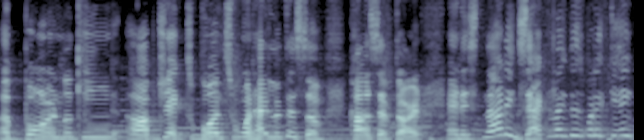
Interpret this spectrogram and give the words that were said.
a barn looking object once when I looked at some concept art. And it's not exactly like this, but it, it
